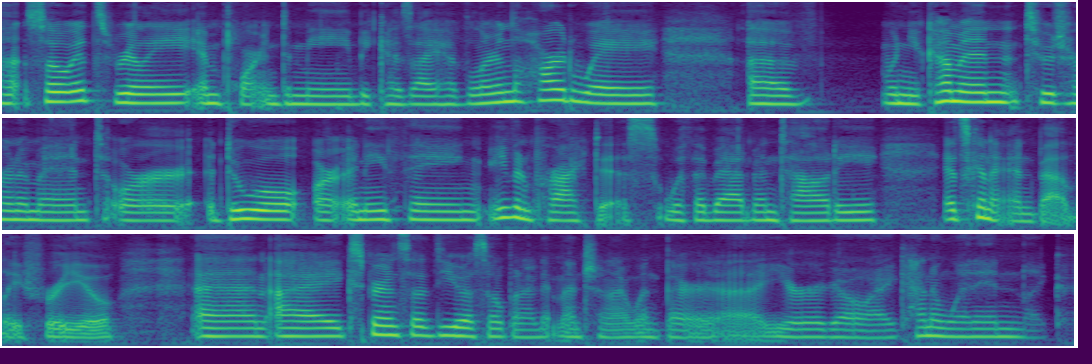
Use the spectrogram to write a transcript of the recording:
Uh, so it's really important to me because I have learned the hard way of when you come in to a tournament or a duel or anything, even practice with a bad mentality, it's going to end badly for you. And I experienced that at the U.S. Open. I didn't mention I went there a year ago. I kind of went in like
